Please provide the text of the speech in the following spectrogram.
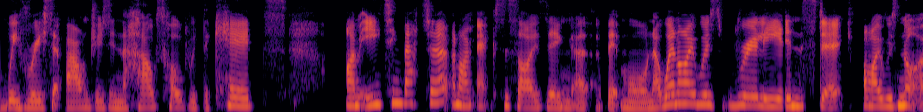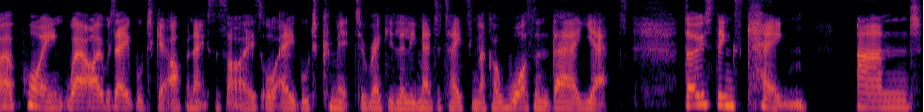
We've reset boundaries in the household with the kids. I'm eating better and I'm exercising a, a, bit more. Now, when I was really in the stick, I was not at a point where I was able to get up and exercise or able to commit to regularly meditating. Like I wasn't there yet. Those things came and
